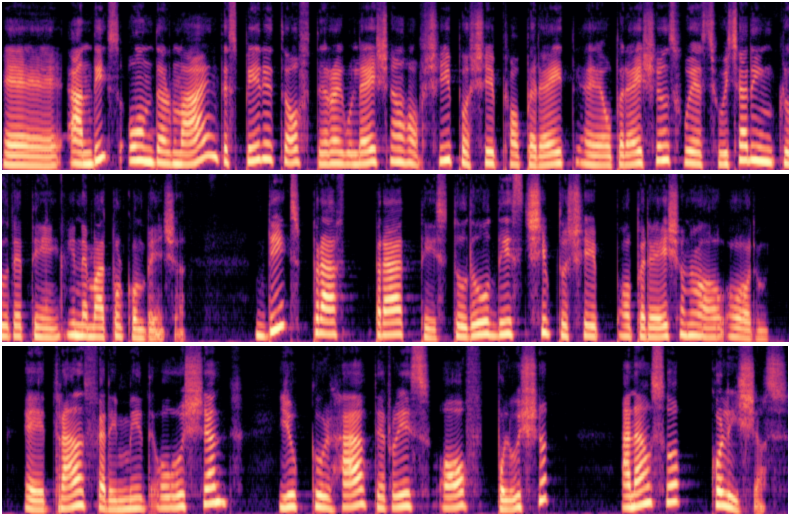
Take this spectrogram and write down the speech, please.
Uh, and this undermines the spirit of the regulation of ship-to-ship operate, uh, operations, which, which are included in, in the MARPOL Convention. This pra- practice to do this ship-to-ship operation or, or uh, transfer in mid-ocean, you could have the risk of pollution and also collisions.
